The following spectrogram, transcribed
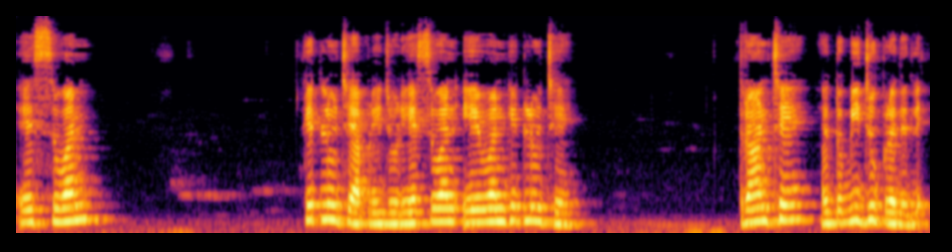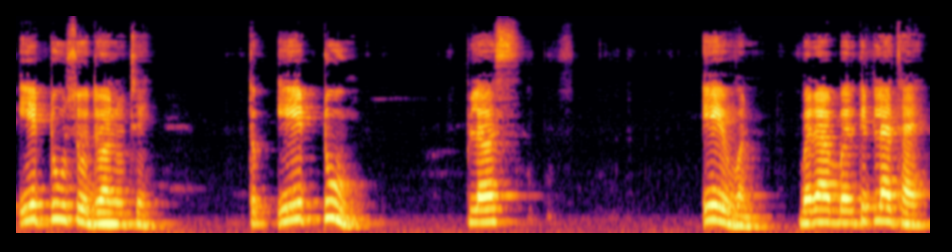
એસ વન કેટલું છે આપણી જોડે? એસ વન, એ વન કેટલું છે? ત્રણ છે, હવે તો બીજું પદ એટલે એ ટુ શોધવાનું છે. તો a two plus a one બરાબર કેટલા થાય?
